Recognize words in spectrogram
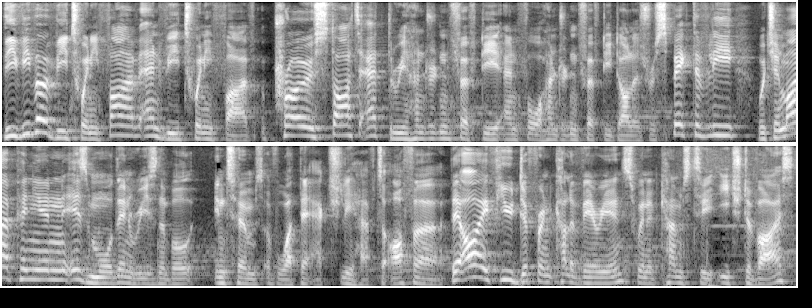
The Vivo V25 and V25 Pro start at 350 and $450 respectively, which in my opinion is more than reasonable in terms of what they actually have to offer. There are a few different color variants when it comes to each device.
